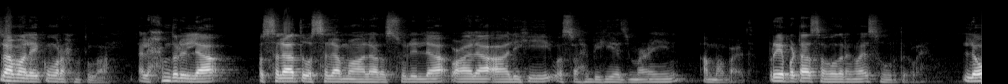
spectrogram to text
അസ്സാം വലൈക്കും വർഹമത്തുള്ള അലഹമുല്ല വസ്സലാത്തു വസ്സലാമു അല റസൂലില്ല വാല ആലിഹി വസഹബിഹി അജ്മഴീൻ അമ്മാബാദ് പ്രിയപ്പെട്ട സഹോദരങ്ങളെ സുഹൃത്തുക്കളെ ലോ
